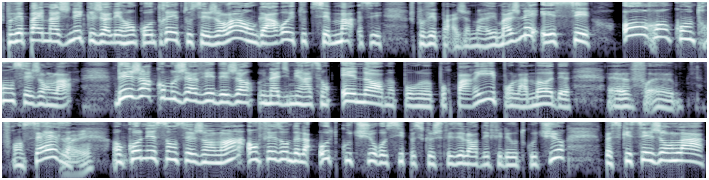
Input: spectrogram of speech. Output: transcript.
je pouvais pas imaginer que j'allais rencontrer tous ces gens-là, Ongaro et toutes ces marques. Je pouvais pas jamais imaginer. Et c'est en rencontrant ces gens-là, déjà comme j'avais déjà une admiration énorme pour pour Paris, pour la mode euh, euh, française, en connaissant ces gens-là, en faisant de la haute couture aussi parce que je faisais leur défilé haute couture, parce que ces gens-là,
